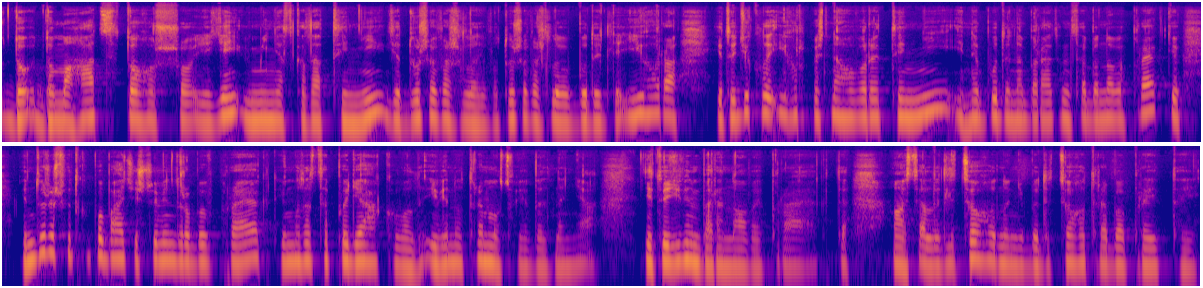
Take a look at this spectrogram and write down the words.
домагатися того, що є вміння сказати ні, є дуже важливо. Дуже важливо буде для Ігора. І тоді, коли Ігор почне говорити ні і не буде набирати на себе нових проєктів, він дуже швидко побачить, що він зробив проєкт, йому за це подякували, і він отримав своє визнання. І тоді він бере новий проєкт. Ось, але для цього ну ніби до цього треба прийти.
